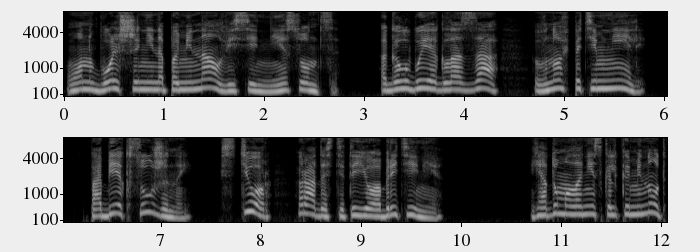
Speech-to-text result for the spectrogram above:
Он больше не напоминал весеннее солнце, а голубые глаза вновь потемнели. Побег суженый стер радость от ее обретения. Я думала несколько минут,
